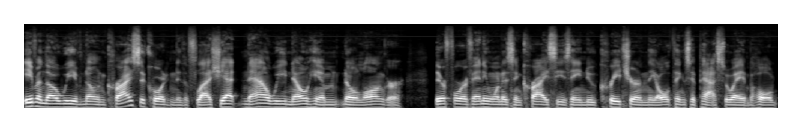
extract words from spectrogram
Even though we have known Christ according to the flesh, yet now we know him no longer. Therefore, if anyone is in Christ, he is a new creature, and the old things have passed away, and behold,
